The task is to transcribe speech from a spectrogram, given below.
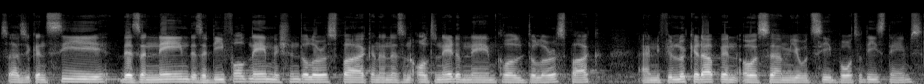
So as you can see, there's a name, there's a default name, Mission Dolores Park, and then there's an alternative name called Dolores Park. And if you look it up in OSM, you would see both of these names.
